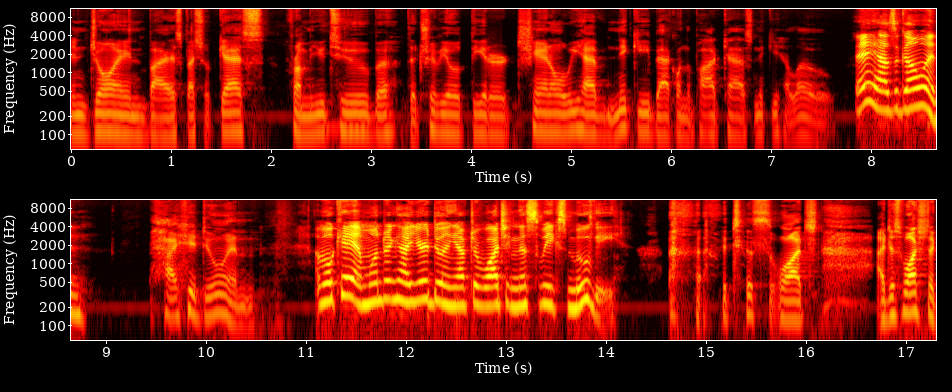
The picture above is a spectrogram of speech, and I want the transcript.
and joined by a special guest from YouTube, the Trivial Theater channel. We have Nicki back on the podcast. Nicki, hello. Hey, how's it going? How you doing? I'm okay. I'm wondering how you're doing after watching this week's movie. I just watched. I just watched a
